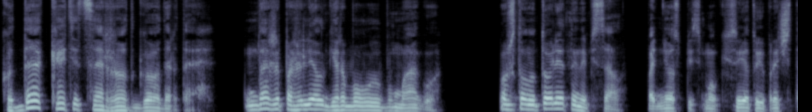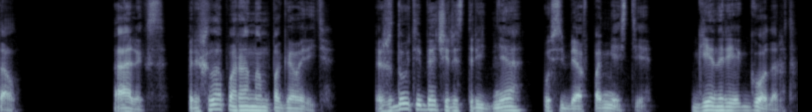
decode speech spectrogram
Куда катится рот Годдарта? Даже пожалел гербовую бумагу. Он что, на туалетный написал? Поднес письмо к свету и прочитал. «Алекс, пришла пора нам поговорить. Жду тебя через три дня у себя в поместье. Генри Годдард».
